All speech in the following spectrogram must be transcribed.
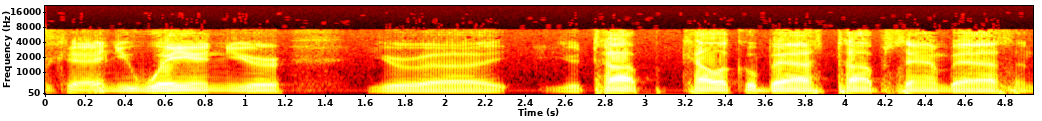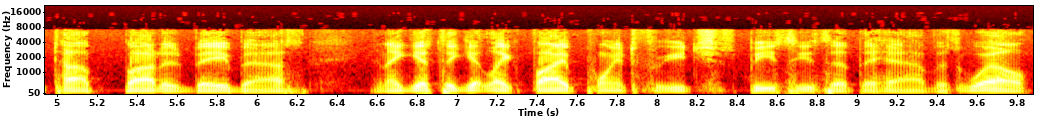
Okay. And you weigh in your your uh, your top calico bass, top sand bass, and top spotted bay bass. And I guess they get like five points for each species that they have as well.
